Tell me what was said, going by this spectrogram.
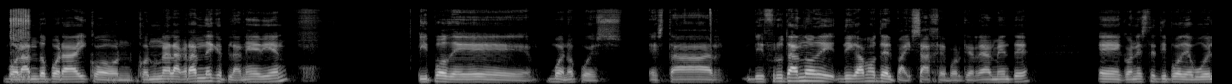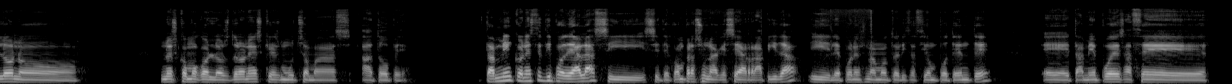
volando por ahí con, con un ala grande que planee bien y poder, bueno, pues estar disfrutando, de, digamos, del paisaje, porque realmente eh, con este tipo de vuelo no, no es como con los drones, que es mucho más a tope. También con este tipo de alas, si, si te compras una que sea rápida y le pones una motorización potente, eh, también puedes hacer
